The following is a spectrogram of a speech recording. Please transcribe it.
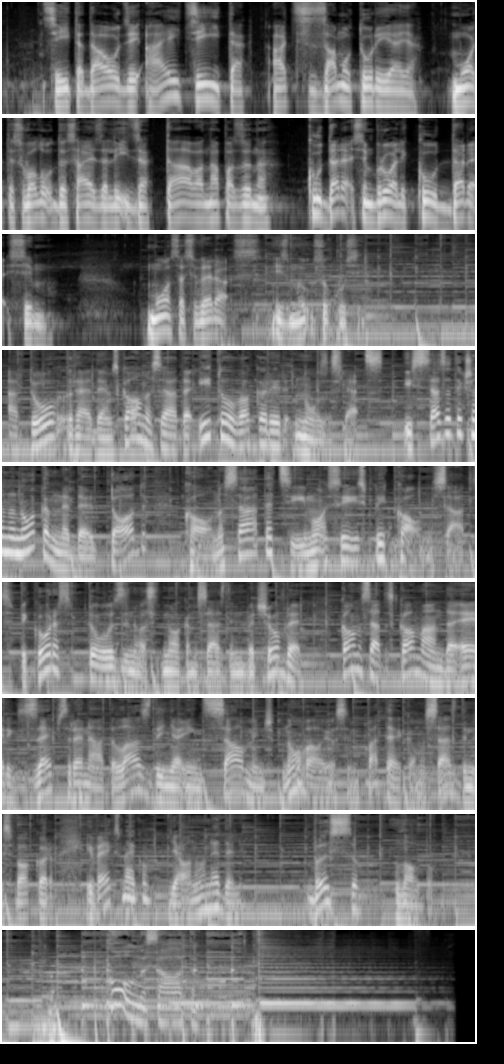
Cīta daudzi aicīta, acs zamu turēja, motes valodas aizalīdza, tāva napazina, Ko darīsim, broļi, ko darīsim? Mosas verās iz mūsu pusi. Ar to rēdējums kolonizēta itu vakar ir nozaslēts. Izsazatikšana nokamnedēļ tad kolonizēta cīmosīs pie kolonizētas, pie kuras tu uzzinosi nokam sēsdiņu, bet šobrīd kolonizētas komanda Ēriks Zeps, Renāta Lazdiņa, Inns Salmiņš novēlosim pateikamu sēsdiņas vakaru, ir veiksmēgu jauno nedēļu. Visu labu! Kolonizēta!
